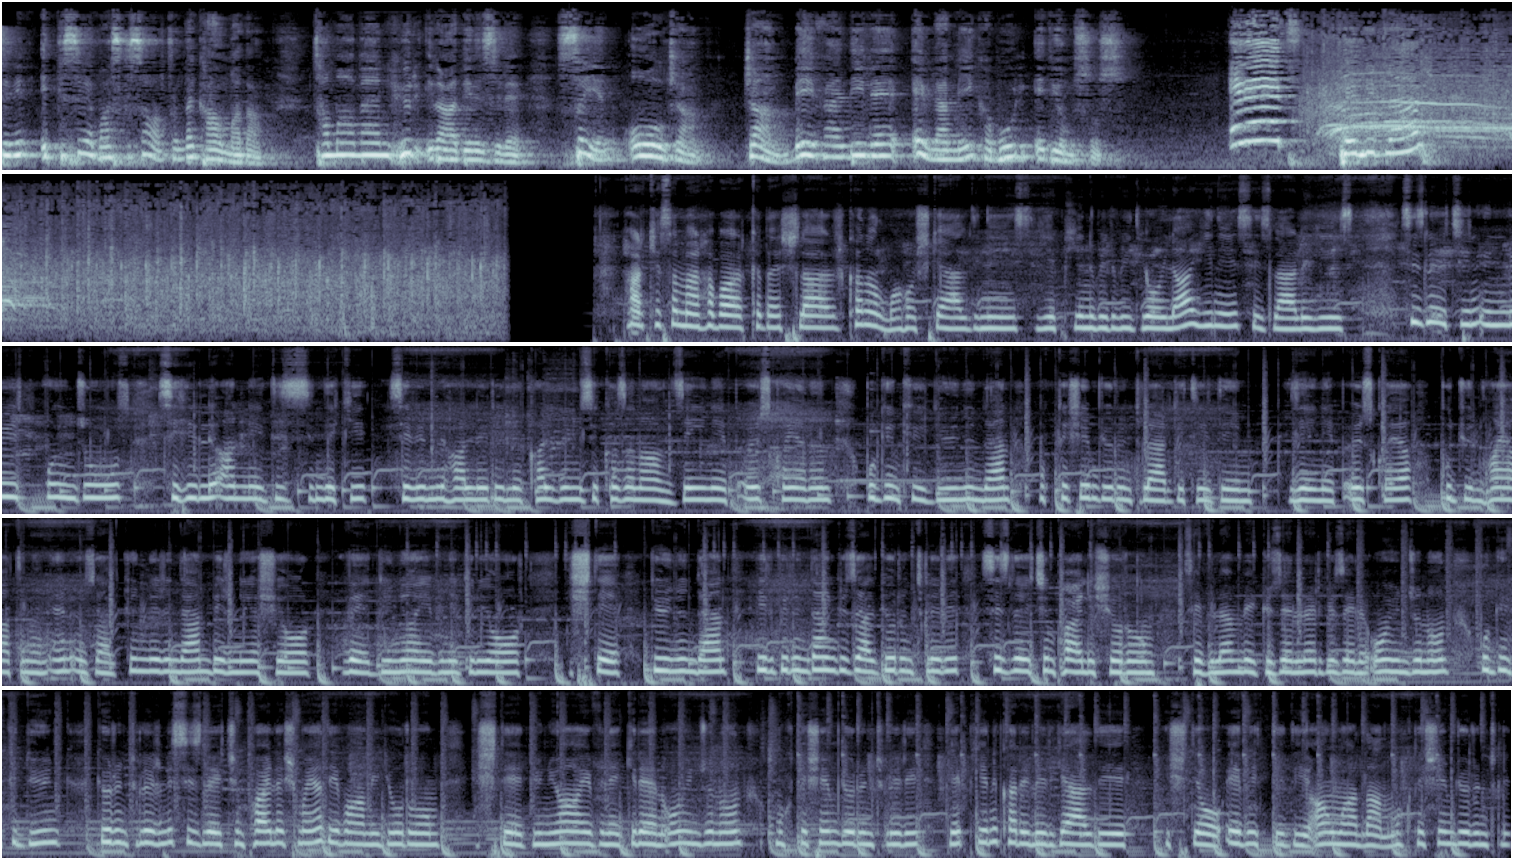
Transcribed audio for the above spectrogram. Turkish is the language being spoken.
kimsenin etkisi ve baskısı altında kalmadan tamamen hür iradeniz ile Sayın Oğulcan Can Beyefendi ile evlenmeyi kabul ediyor musunuz? Evet. Tebrikler. Herkese merhaba arkadaşlar. Kanalıma hoş geldiniz. Yepyeni bir videoyla yine sizlerleyiz. Sizler için ünlü oyuncumuz Sihirli Anne dizisindeki sevimli halleriyle kalbimizi kazanan Zeynep Özkaya'nın bugünkü düğününden muhteşem görüntüler getirdim. Zeynep Özkaya bugün hayatının en özel günlerinden birini yaşıyor ve dünya evine giriyor. İşte düğününden birbirinden güzel görüntüleri sizler için paylaşıyorum. Sevilen ve güzeller güzeli oyuncunun bugünkü düğün görüntülerini sizler için paylaşmaya devam ediyorum. İşte dünya evine giren oyuncunun muhteşem görüntüleri, yepyeni kareleri geldi. İşte o evet dediği anlardan muhteşem görüntüleri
